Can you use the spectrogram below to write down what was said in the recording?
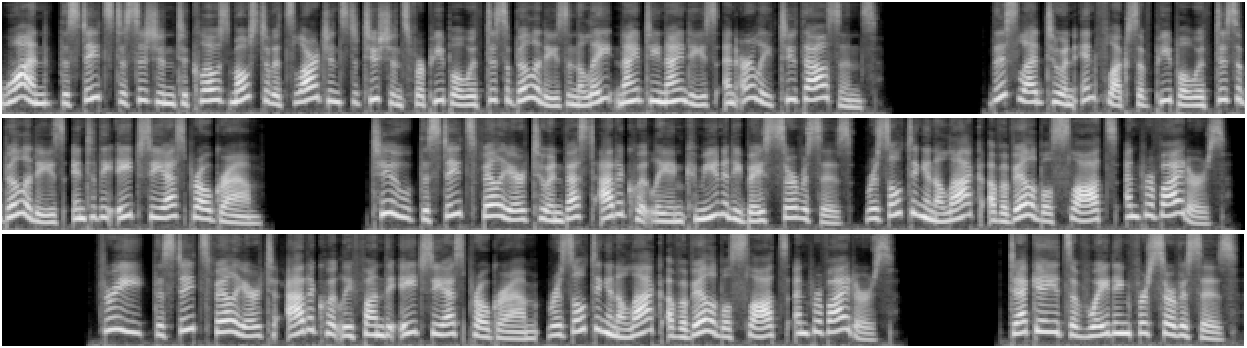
1. The state's decision to close most of its large institutions for people with disabilities in the late 1990s and early 2000s. This led to an influx of people with disabilities into the HCS program. 2. The state's failure to invest adequately in community based services, resulting in a lack of available slots and providers. 3. The state's failure to adequately fund the HCS program, resulting in a lack of available slots and providers. Decades of waiting for services.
